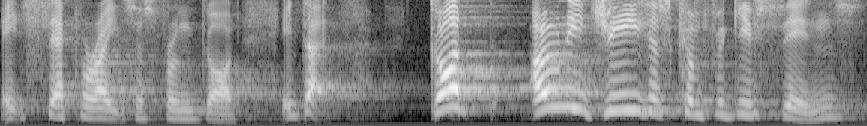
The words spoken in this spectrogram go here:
it separates us from God. It, God, only Jesus can forgive sins.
